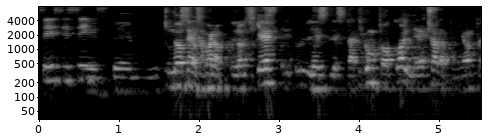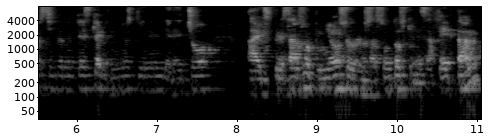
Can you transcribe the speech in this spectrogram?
Sí, sí, sí. Este, no sé, o sea, bueno, si quieres, les, les platico un poco. El derecho a la opinión, pues simplemente es que los niños tienen derecho a expresar su opinión sobre los asuntos que les afectan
